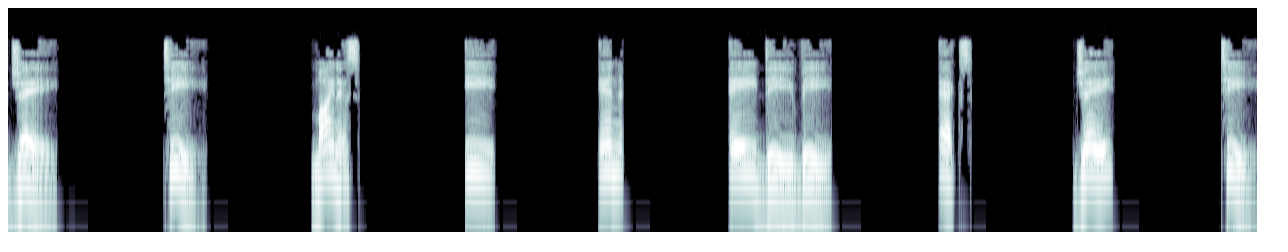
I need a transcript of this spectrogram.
J T minus E N A D V X J T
